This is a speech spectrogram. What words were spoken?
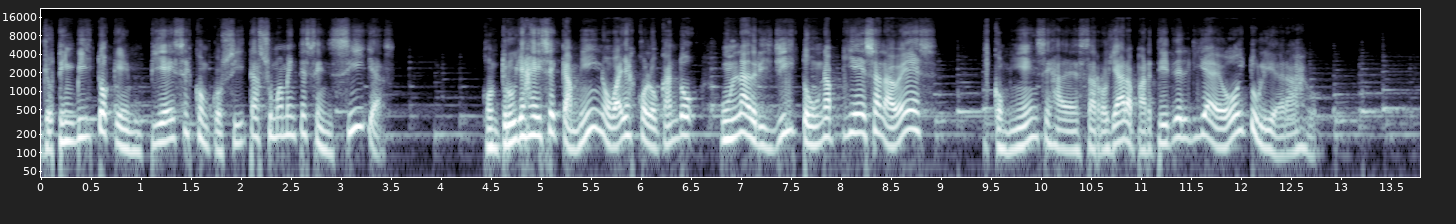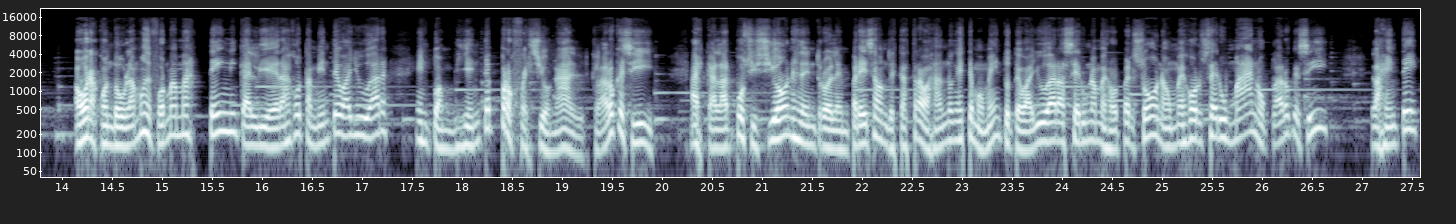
Yo te invito a que empieces con cositas sumamente sencillas. Construyas ese camino, vayas colocando un ladrillito, una pieza a la vez y comiences a desarrollar a partir del día de hoy tu liderazgo. Ahora, cuando hablamos de forma más técnica, el liderazgo también te va a ayudar en tu ambiente profesional. Claro que sí, a escalar posiciones dentro de la empresa donde estás trabajando en este momento. Te va a ayudar a ser una mejor persona, un mejor ser humano. Claro que sí. La gente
